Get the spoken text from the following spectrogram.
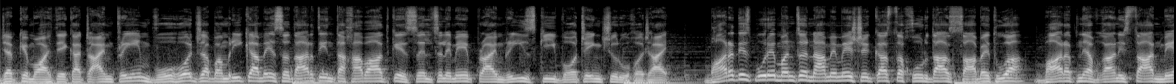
جبکہ معاہدے کا ٹائم فریم وہ ہو جب امریکہ میں صدارتی انتخابات کے سلسلے میں پرائمریز کی ووٹنگ شروع ہو جائے۔ بھارت اس پورے منظر نامے میں شکست خوردہ ثابت ہوا۔ بھارت نے افغانستان میں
